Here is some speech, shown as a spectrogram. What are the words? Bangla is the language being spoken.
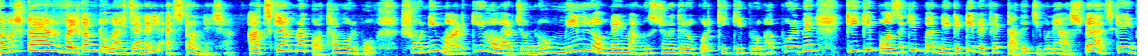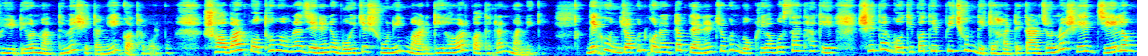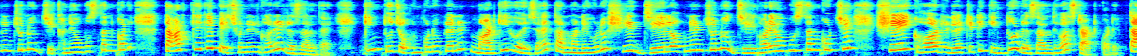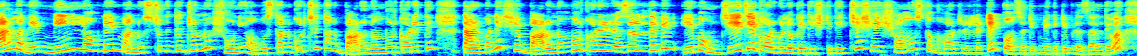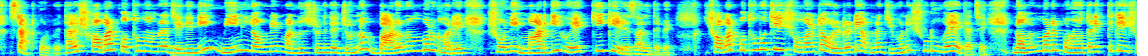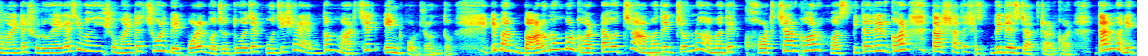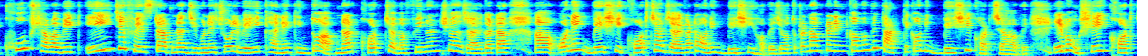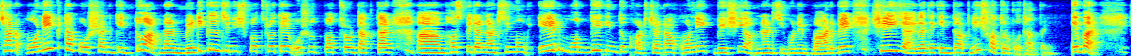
নমস্কার ওয়েলকাম টু মাই চ্যানেল অ্যাস্ট্রনেশা আজকে আমরা কথা বলব শনি মার্গী হওয়ার জন্য মিন লগ্নের মানুষজনদের ওপর কি কি প্রভাব পড়বে, কি কি পজিটিভ বা নেগেটিভ এফেক্ট তাদের জীবনে আসবে আজকে এই ভিডিওর মাধ্যমে সেটা নিয়েই কথা বলব। সবার প্রথম আমরা জেনে নেবই যে শনির মার্গি হওয়ার কথাটার মানে কি। দেখুন, যখন কোনো একটা প্ল্যানেট যখন বক্রি অবস্থায় থাকে, সে তার গতিপথে পিছন দিকে হাঁটে, তার জন্য সে যে লগ্নের জন্য যেখানে অবস্থান করে, তার থেকে পেছনের ঘরে রেজাল্ট দেয়। কিন্তু যখন কোনো প্ল্যানেট মার্গী হয়ে যায়, তার মানে হলো সে যে লগ্নের জন্য যে ঘরে অবস্থান করছে, সেই ঘর রিলেটেডই কিন্তু রেজাল্ট দেওয়া স্টার্ট করে। তার মানে মিন লগ্নের মানুষজনদের জন্য শনি অবস্থান করছে তার বারো নম্বর ঘরেতে। তার মানে সে বারো নম্বর ঘরের রেজাল্ট দেবে এবং যে যে ঘরগুলোকে দৃষ্টি দিচ্ছে, সেই সমস্ত ঘর রিলেটেড পজিটিভ নেগেটিভ রেজাল্ট দেওয়া স্টার্ট করবে। তাহলে সবার প্রথম আমরা জেনে নিই মিন লগ্নের মানুষজনদের জন্য বারো নম্বর ঘরে শনি মার্গী হয়ে কি কি রেজাল্ট দেবে? সবার প্রথম হচ্ছে এই সময়টা অলরেডি আপনার জীবনে শুরু হয়ে গেছে। নভেম্বরের পনেরো তারিখ থেকে এই সময়টা শুরু হয়ে গেছে এবং এই সময়টা চলবে পরের বছর দু হাজার পঁচিশের একদম মার্চের এন্ড পর্যন্ত। এবার বারো নম্বর ঘরটা হচ্ছে আমাদের জন্য আমাদের খরচার ঘর হসপিটালের ঘর, তার সাথে বিদেশ যাত্রার ঘর। তার মানে খুব স্বাভাবিক এই যে ফেজটা আপনার জীবনে চলবে, এইখানে কিন্তু আপনার খরচা বা ফিনান্সিয়াল জায়গাটা অনেক বেশি খরচার জায়গাটা অনেক বেশি হবে। যতটা না আপনার ইনকাম হবে, তার থেকে অনেক বেশি খরচা হবে। এবং সেই খরচার অনেকটা পোর্শন কিন্তু আপনার মেডিকেল জিনিসপত্রতে, ওষুধপত্র, ডাক্তার হসপিটাল নার্সিংহোম এর মধ্যে কিন্তু খরচাটা অনেক বেশি আপনার জীবনে বাড়বে। সেই জায়গাতে কিন্তু আপনি সতর্ক থাকবেন। এবার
